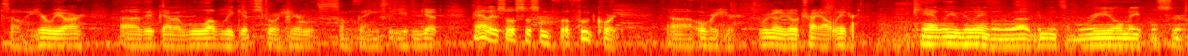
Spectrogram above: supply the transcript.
So here we are. Uh, they've got a lovely gift store here with some things that you can get. And there's also some f- food court uh, over here. We're going to go try out later. Can't leave New England without getting some real maple syrup.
